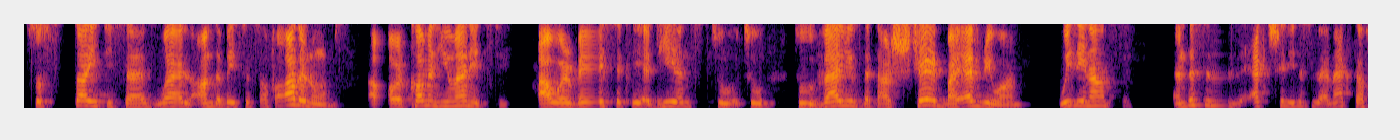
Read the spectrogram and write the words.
Society says, well, on the basis of other norms, our common humanity, our basically adherence to, to, to values that are shared by everyone, we denounce it. And this is actually, this is an act of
